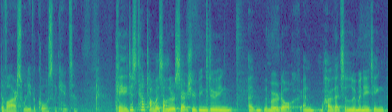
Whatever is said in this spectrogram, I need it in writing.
the virus will never cause the cancer. Katie, just tell, talk about some of the research you've been doing at the Murdoch and how that's illuminating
